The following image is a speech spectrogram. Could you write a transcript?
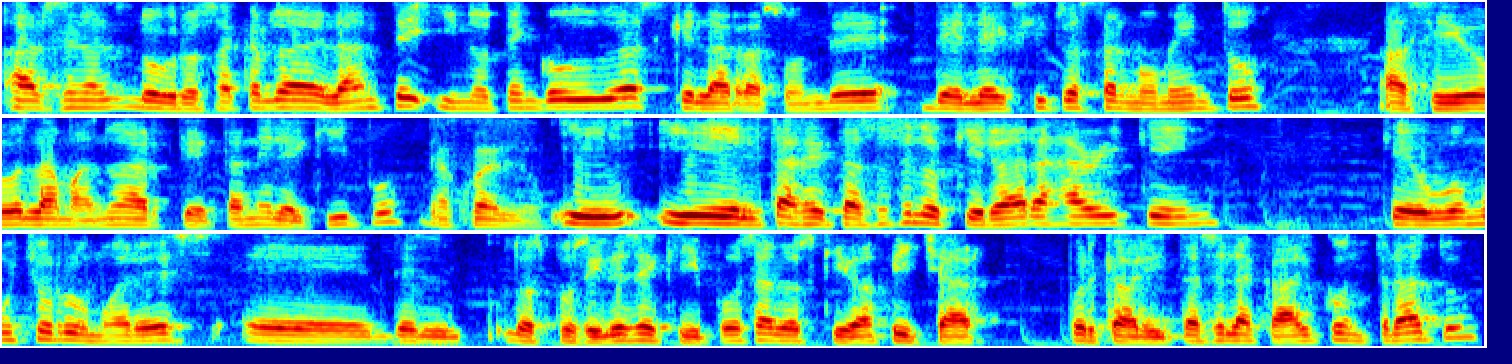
Arsenal logró sacarlo adelante y no tengo dudas que la razón de- del éxito hasta el momento ha sido la mano de Arteta en el equipo. De acuerdo. Y, y el tarjetazo se lo quiero dar a Harry Kane, que hubo muchos rumores eh, de los posibles equipos a los que iba a fichar, porque ahorita se le acaba el contrato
